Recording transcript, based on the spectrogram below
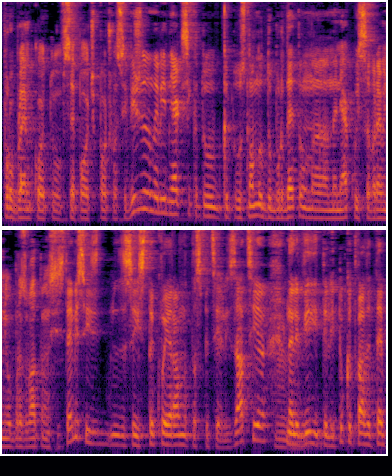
проблем, който все повече почва се вижда. Нали, някакси като, като основна добродетел на, на някои съвременни образователни системи се, из, се изтъква и равната специализация. Mm. Нали, видите ли, тук това дете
